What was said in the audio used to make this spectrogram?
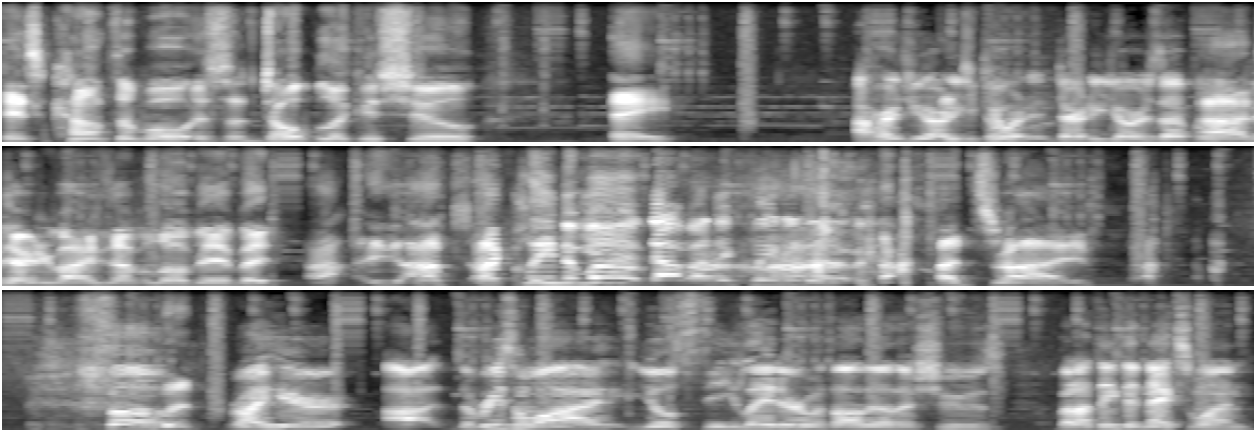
it's comfortable. It's a dope looking shoe. Hey, I heard you already you dirty yours up a little I bit. dirty mine up a little bit, but I, I, I cleaned them you up. Not about to clean it up. I tried. So but, right here, uh, the reason why you'll see later with all the other shoes, but I think the next one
